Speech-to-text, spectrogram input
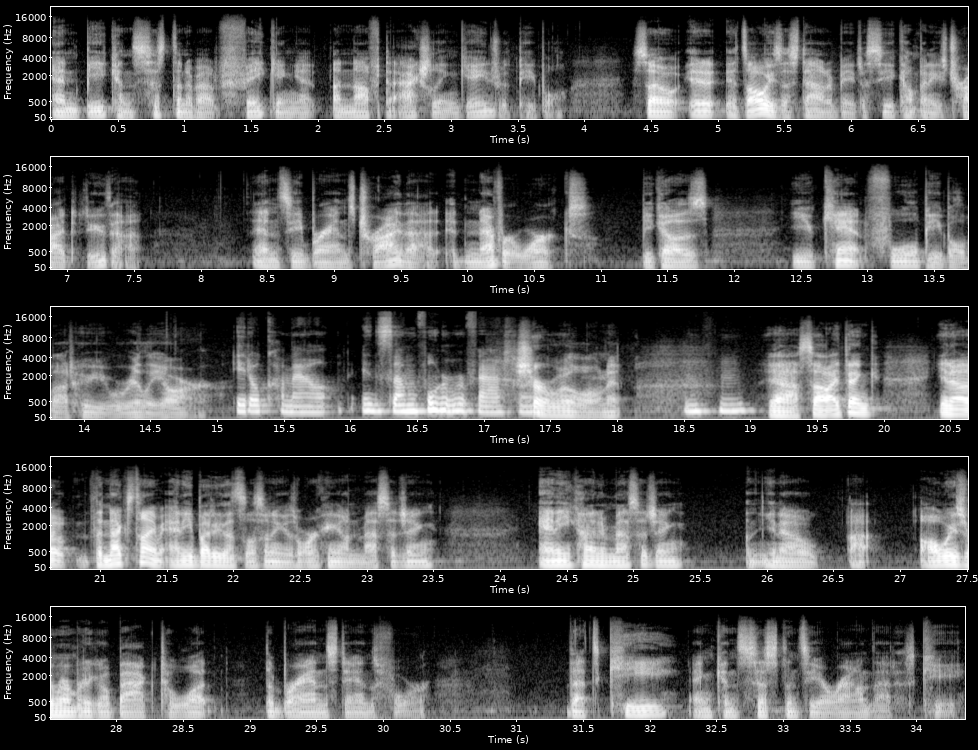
and be consistent about faking it enough to actually engage with people. So it, it's always astounded me to see companies try to do that and see brands try that. It never works because you can't fool people about who you really are. It'll come out in some form or fashion. Sure will, won't it? Mm-hmm. Yeah. So I think, you know, the next time anybody that's listening is working on messaging, any kind of messaging, you know, uh, always remember to go back to what the brand stands for. That's key, and consistency around that is key.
